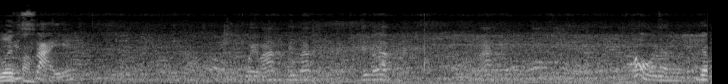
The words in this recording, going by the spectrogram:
ด้วยนิจ้าสัยเฮ้ยมาขึ้นมาขึ้นมามาโอ้ยังยัง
